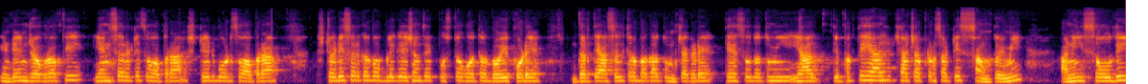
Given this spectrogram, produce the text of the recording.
Indian geography एनसीआरटीचं वापरा स्टेट बोर्डचं वापरा. स्टडी सर्कल पब्लिकेशनचं एक पुस्तक होतं डोईफोडे जर ते असेल तर बघा तुमच्याकडे. ते सुद्धा तुम्ही ह्या ते फक्त ह्या ह्या चॅप्टरसाठीच सांगतोय मी. आणि सौदी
